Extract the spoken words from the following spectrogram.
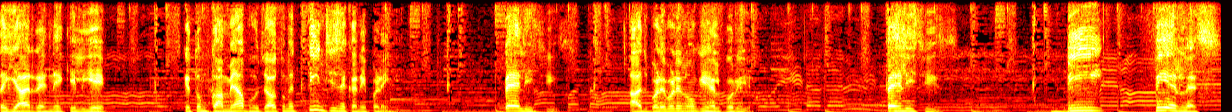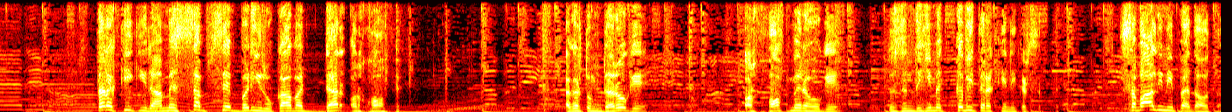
तैयार रहने के लिए कि तुम कामयाब हो जाओ, तुम्हें तीन चीज़ें करनी पड़ेंगी। पहली चीज़ आज बड़े बड़े लोगों की हेल्प हो रही है। पहली चीज़ बी फेयरलेस तरक्की की राह में सबसे बड़ी रुकावट डर और खौफ है। अगर तुम डरोगे और खौफ में रहोगे तो ज़िंदगी में कभी तरक्की नहीं कर सकते। सवाल ही नहीं पैदा होता।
